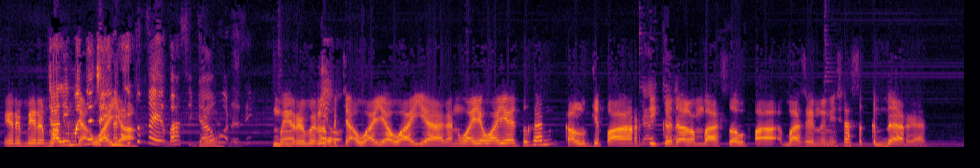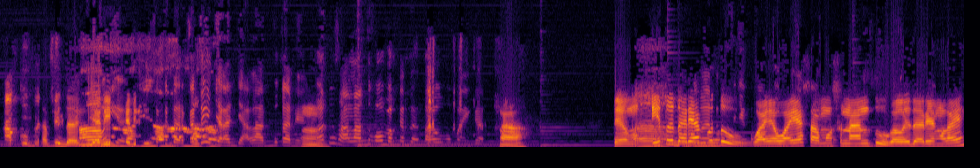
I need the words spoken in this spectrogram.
mirip-mirip lah cak waya, Itu kayak bahasa Jawa gak sih? mirip-mirip Iya. pecak waya-waya kan. Waya-waya itu kan kalau kita arti ke Jago. dalam bahasa bahasa Indonesia sekedar kan, Aku tapi benci. dan Oh, jadi iya. jadi Sekedar katanya jalan-jalan bukan ya? Hmm. Tuh salah tuh mau bahkan gak tahu. Oh my god. nah ya, Ah. itu dari aku tuh waya-waya sama senantu. Kalau dari yang lain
